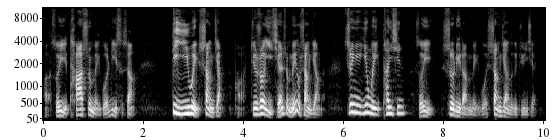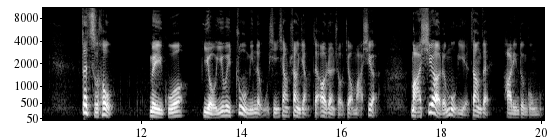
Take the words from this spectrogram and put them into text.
啊，所以他是美国历史上第一位上将啊，就是说以前是没有上将的，正因因为潘兴，所以设立了美国上将这个军衔。在此后，美国。有一位著名的五星上上将，在二战时候叫马歇尔，马歇尔的墓也葬在阿灵顿公墓。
